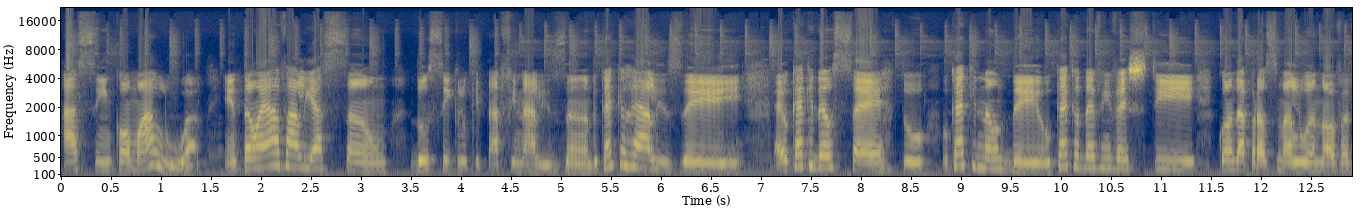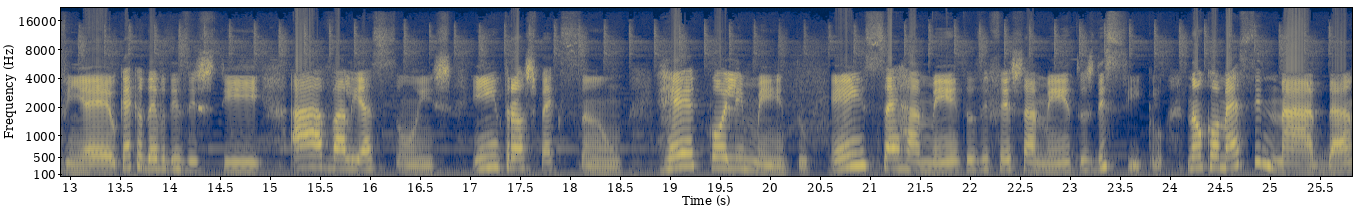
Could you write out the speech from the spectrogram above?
assim como a Lua. Então é a avaliação do ciclo que está finalizando, o que é que eu realizei, é, o que é que deu certo, o que é que não deu, o que é que eu devo investir quando a próxima Lua nova vier, o que é que eu devo desistir, avaliações, introspecção recolhimento, encerramentos e fechamentos de ciclo. Não comece nada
